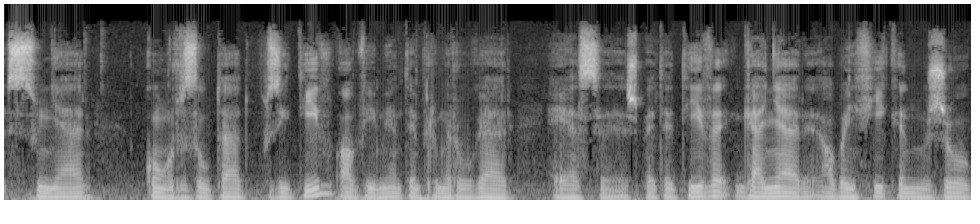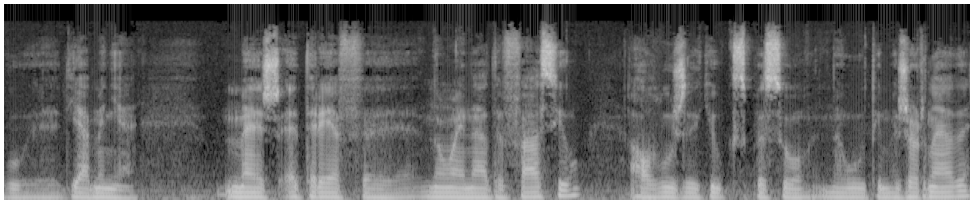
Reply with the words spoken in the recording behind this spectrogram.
sonhar com um resultado positivo. Obviamente, em primeiro lugar, é essa expectativa, ganhar ao Benfica no jogo eh, de amanhã. Mas a tarefa não é nada fácil à luz daquilo que se passou na última jornada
